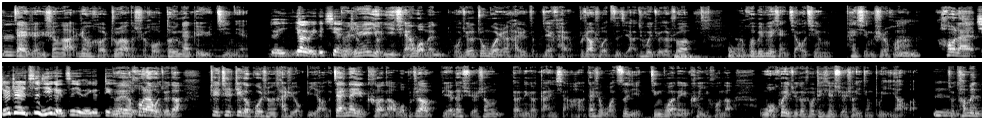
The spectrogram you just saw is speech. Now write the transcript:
嗯在人生啊任何重要的时候都应该给予纪念。对要有一个见对，证，因为有以前我们，我觉得中国人还是怎么也还不知道是我自己啊，就会觉得说，呃会不会略显矫情，太形式化。嗯后来，其实这是自己给自己的一个定义。对，后来我觉得这这这个过程还是有必要的。在那一刻呢，我不知道别的学生的那个感想哈，但是我自己经过那一刻以后呢，我会觉得说这些学生已经不一样了。嗯，就他们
